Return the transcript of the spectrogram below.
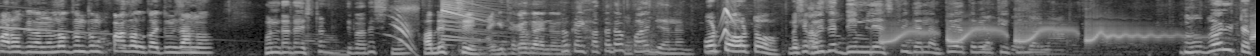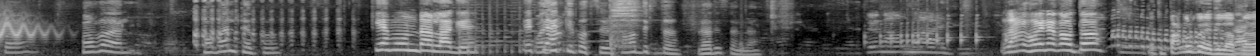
পারো কি জানো? লোকজন তুমি পাগল কয় তুমি জানো? হুন্ডাটা স্টার্ট দিতে পারিস না। হ্যাঁ দিচ্ছি। আগে থাকা যায় না। এই কথাটা না? ওটো ওটো বেশি আমি যে ডিম লিয়ে আসতে গেলাম তুই এত বের কি করলি? মোবাইল টেপো মোবাইল মোবাইল টেপো। কেমনটা লাগে? কি করছিস আমার দিক তো গাড়ি চালা রাগ হয় না কত একটু পাগল করে দিল আপনারা।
